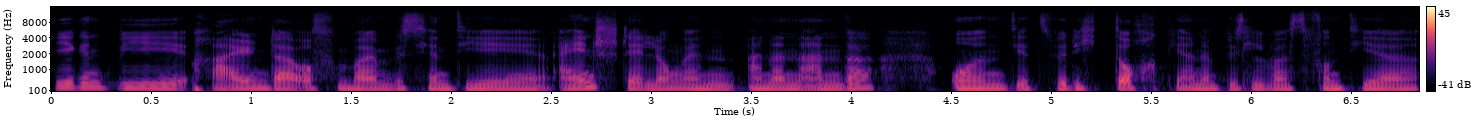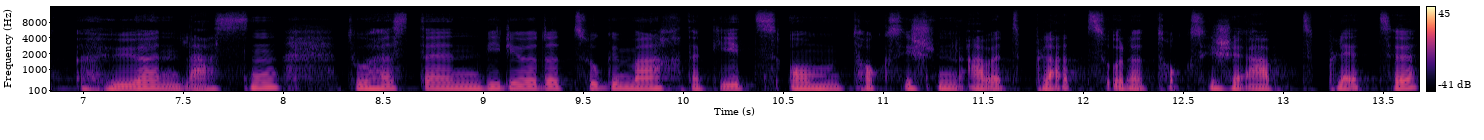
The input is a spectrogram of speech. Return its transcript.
Irgendwie prallen da offenbar ein bisschen die Einstellungen aneinander. Und jetzt würde ich doch gerne ein bisschen was von dir hören lassen. Du hast ein Video dazu gemacht, da geht es um toxischen Arbeitsplatz oder toxische Arbeitsplätze.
